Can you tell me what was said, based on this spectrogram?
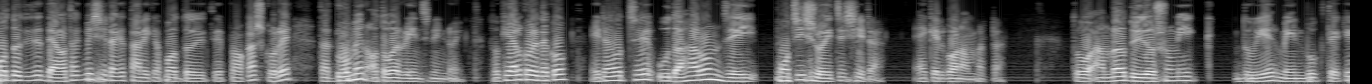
পদ্ধতিতে দেওয়া থাকবে, সেটাকে তালিকা পদ্ধতিতে প্রকাশ করে তার ডোমেন অথবা রেঞ্জ নির্ণয়। তো খেয়াল করে দেখো, এটা হচ্ছে উদাহরণ যেই পঁচিশ রয়েছে সেটা, একের গ নাম্বারটা। তো আমরা দুই দশমিক দুইয়ের মেন বুক থেকে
